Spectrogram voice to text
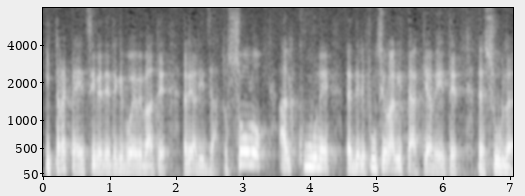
i tre pezzi vedete che voi avevate realizzato, solo alcune eh, delle funzionalità che avete eh, sul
